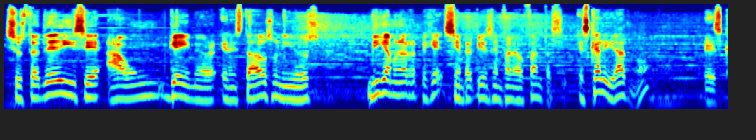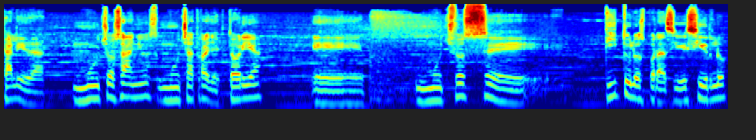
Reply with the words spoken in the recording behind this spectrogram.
si usted le dice a un gamer en Estados Unidos, dígame un RPG, siempre piensa en Final Fantasy. Es calidad, ¿no? Es calidad. Muchos años, mucha trayectoria, eh, muchos eh, títulos, por así decirlo.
